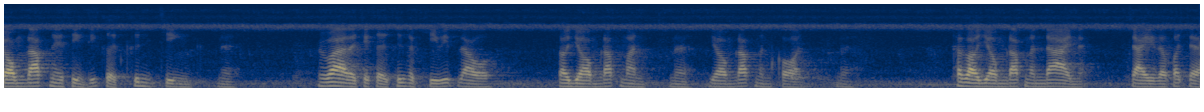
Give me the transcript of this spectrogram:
ยอมรับในสิ่งที่เกิดขึ้นจริงนะไม่ว่าอะไรจะเกิดขึ้นกับชีวิตเรา เรายอมรับมันนะยอมรับมันก่อนนะถ้าเรายอมรับมันได้เนะี่ยใจเราก็จะ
